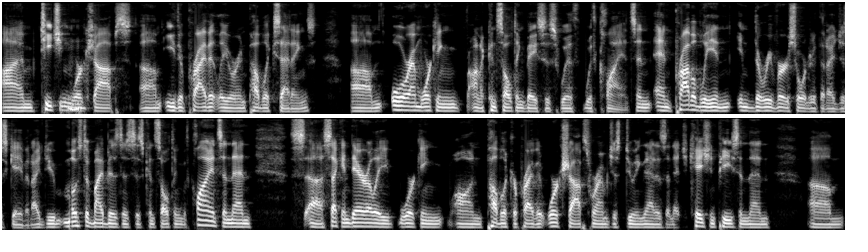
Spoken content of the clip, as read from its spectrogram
I'm teaching mm-hmm. workshops, um, either privately or in public settings um, or I'm working on a consulting basis with with clients, and and probably in in the reverse order that I just gave it. I do most of my business is consulting with clients, and then uh, secondarily working on public or private workshops where I'm just doing that as an education piece, and then um,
